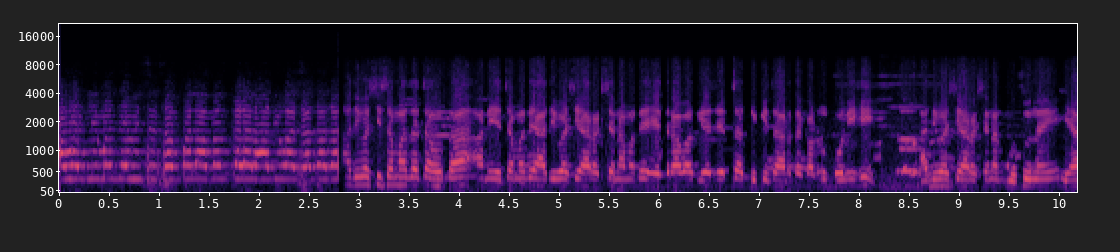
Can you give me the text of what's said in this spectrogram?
आवडली म्हणजे विषय संपला. मग आदिवासाचा आदिवासी समाजाचा होता आणि याच्यामध्ये आदिवासी आरक्षणामध्ये हैदराबाद गॅजेटचा चुकीचा अर्थ काढून कोणीही आदिवासी आरक्षणात घुसू नये या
